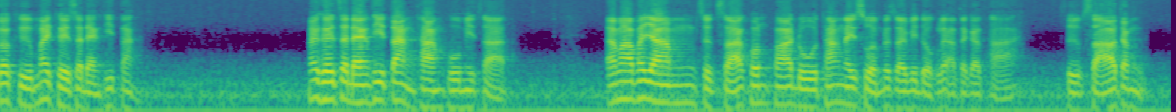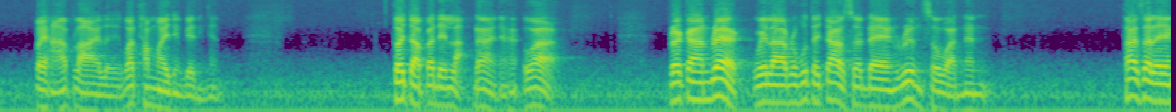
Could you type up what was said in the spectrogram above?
ก็คือไม่เคยแสดงที่ตั้ง ไม่เคยแสดงที่ตั้งทางภูมิศาสตร์อามาพยายามศึกษาค้นคว้าดูทั้งในส่วนพระไตรปิฎกและอัตถกถา สืบสาวจังไปหาปลายเลย ว่าทำไมจึงเป็นอย่างนั้น ก็จับประเด็นหลักได้นะฮะว่า ประการแรกเวลาพระพุทธเจ้าแสดงเรื่องสวรรค์นั้น ถ้าแสดง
